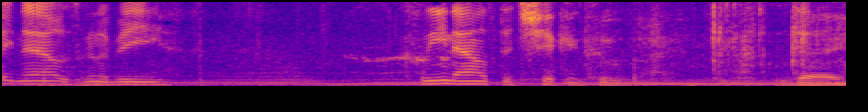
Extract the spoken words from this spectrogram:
right now is gonna be clean out the chicken coop day.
